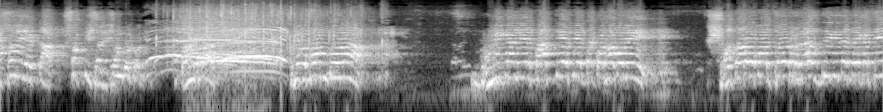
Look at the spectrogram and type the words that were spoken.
আসলে একটা শক্তিশালী সংগঠন। বন্ধুরা, ভূমিকা নিয়ে বাদ দিয়ে একটা কথা বলি। সতেরো বছর রাজনীতিতে দেখেছি,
